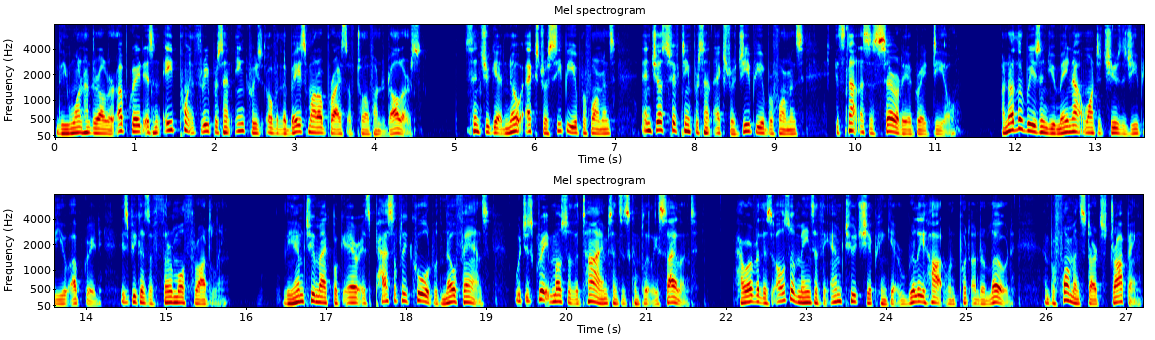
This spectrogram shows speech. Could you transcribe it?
The $100 upgrade is an 8.3% increase over the base model price of $1,200. Since you get no extra CPU performance and just 15% extra GPU performance, it's not necessarily a great deal. Another reason you may not want to choose the GPU upgrade is because of thermal throttling. The M2 MacBook Air is passively cooled with no fans, which is great most of the time since it's completely silent. However, this also means that the M2 chip can get really hot when put under load, and performance starts dropping.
